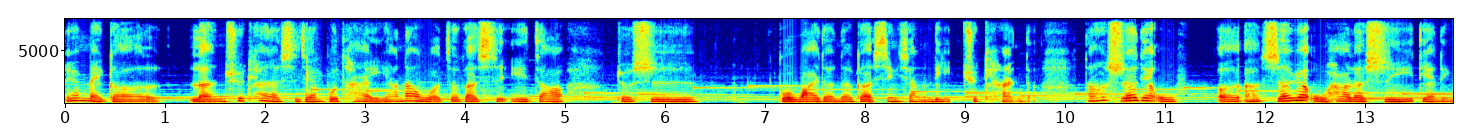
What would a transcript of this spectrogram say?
因为每个人去看的时间不太一样。那我这个是依照就是国外的那个星象历去看的。然后十二点五，呃呃，十二月五号的十一点零，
